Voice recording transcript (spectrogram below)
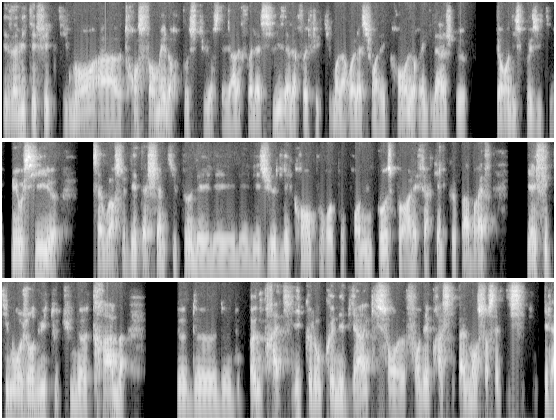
les invite effectivement à transformer leur posture, c'est-à-dire à la fois l'assise, à la fois effectivement la relation à l'écran, le réglage de différents dispositifs, mais aussi euh, savoir se détacher un petit peu les, les, les yeux de l'écran pour, pour prendre une pause, pour aller faire quelques pas. Bref, il y a effectivement aujourd'hui toute une trame de, de, de, de bonnes pratiques que l'on connaît bien, qui sont fondées principalement sur cette discipline qui est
